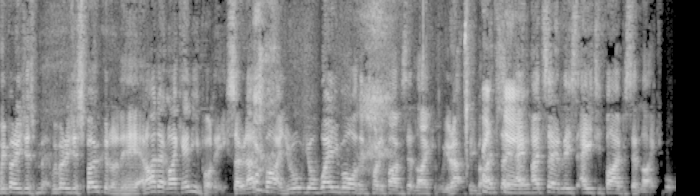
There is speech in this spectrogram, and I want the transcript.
We've only just we've only just spoken on here, and I don't like anybody, so that's fine. You're all, you're way more than twenty five percent likable. You're absolutely. I'd Thank say you. I'd say at least eighty five percent likable,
